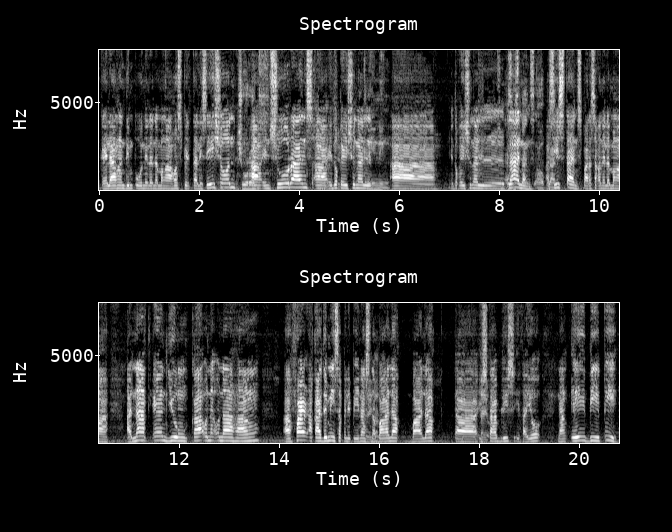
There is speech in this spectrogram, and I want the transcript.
Kailangan din po nila ng mga hospitalization, Insurance. ah, insurance, ah, educational Training. ah, educational plan, Assistance, oh, plan. assistance para sa kanilang mga anak and yung kauna-unahang ah, fire academy sa Pilipinas na balak balak ah, establish itayo ng ABP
